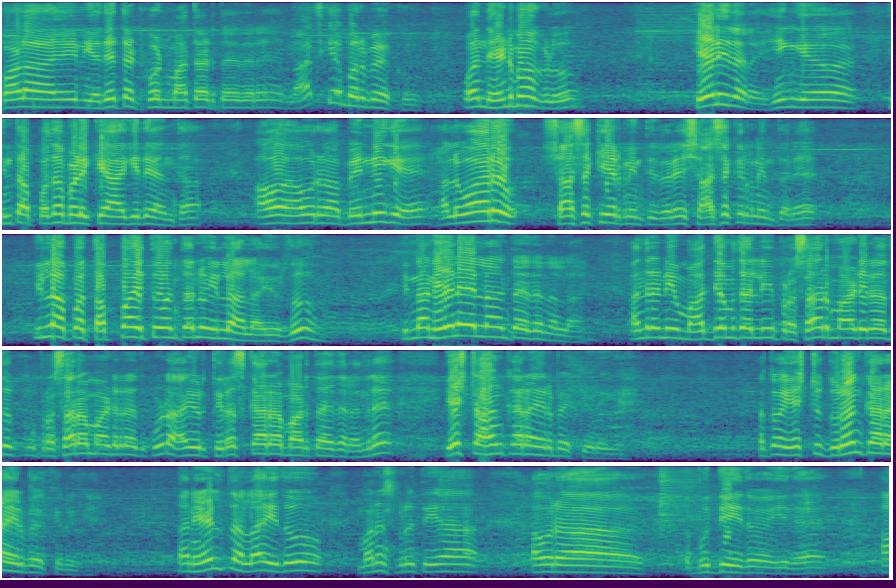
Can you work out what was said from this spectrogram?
ಭಾಳ ಏನು ಎದೆ ತಟ್ಕೊಂಡು ಮಾತಾಡ್ತಾ ಇದ್ದಾರೆ ನಾಚಿಕೆ ಬರಬೇಕು. ಒಂದು ಹೆಣ್ಮಗಳು ಹೇಳಿದ್ದಾರೆ, ಹಿಂಗೆ ಇಂಥ ಪದ ಬಳಕೆ ಆಗಿದೆ ಅಂತ. ಅವರ ಬೆನ್ನಿಗೆ ಹಲವಾರು ಶಾಸಕಿಯರು ನಿಂತಿದ್ದಾರೆ, ಶಾಸಕರು ನಿಂತಾರೆ. ಇಲ್ಲಪ್ಪ, ತಪ್ಪಾಯಿತು ಅಂತಲೂ ಇಲ್ಲ ಅಲ್ಲ ಇವ್ರದ್ದು ಇದು ನಾನು ಹೇಳೇ ಇಲ್ಲ ಅಂತ ಇದ್ದಾನಲ್ಲ. ಅಂದರೆ ನೀವು ಮಾಧ್ಯಮದಲ್ಲಿ ಪ್ರಸಾರ ಮಾಡಿರೋದು ಪ್ರಸಾರ ಮಾಡಿರೋದು ಕೂಡ ಇವ್ರು ತಿರಸ್ಕಾರ ಮಾಡ್ತಾ ಇದ್ದಾರೆ. ಅಂದರೆ ಎಷ್ಟು ಅಹಂಕಾರ ಇರಬೇಕು ಇವರಿಗೆ? ಅಥವಾ ಎಷ್ಟು ದುರಂಕಾರ ಇರಬೇಕು ಇವರಿಗೆ? ನಾನು ಹೇಳ್ತಲ್ಲ ಇದು ಮನುಸ್ಮೃತಿಯ ಅವರ ಬುದ್ಧಿ ಇದು ಇದೆ.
